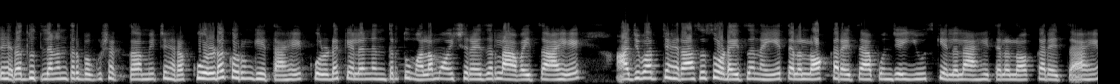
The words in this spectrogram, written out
चेहरा धुतल्यानंतर बघू शकता मी चेहरा कोरडं करून घेत आहे. कोरडं केल्यानंतर तुम्हाला मॉइश्चरायझर लावायचं आहे. अजिबात चेहरा असं सोडायचं नाहीये. त्याला लॉक करायचं आहे. आपण जे यूज केलेलं आहे त्याला लॉक करायचं आहे.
